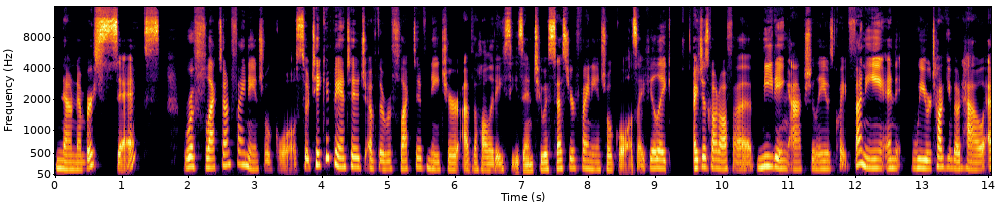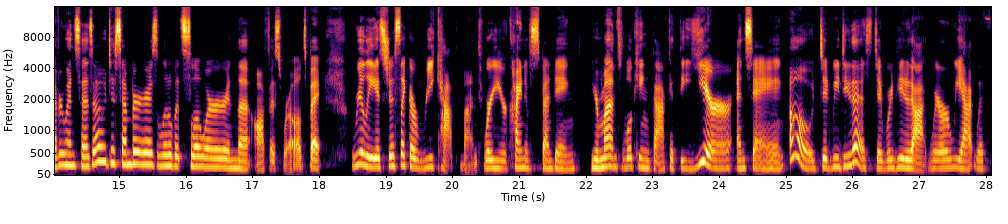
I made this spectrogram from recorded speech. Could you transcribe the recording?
Now, number six, reflect on financial goals. So take advantage of the reflective nature of the holiday season to assess your financial goals. I feel like I just got off a meeting actually. It was quite funny. And we were talking about how everyone says, oh, December is a little bit slower in the office world. But really, it's just like a recap month where you're kind of spending your month looking back at the year and saying, oh, did we do this? Did we do that? Where are we at with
